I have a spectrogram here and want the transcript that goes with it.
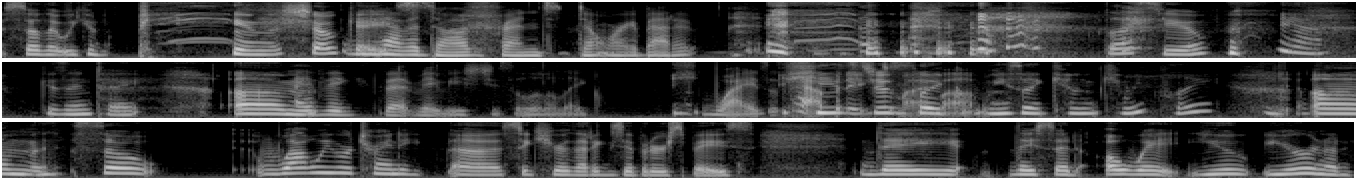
so that we could be in the showcase. We have a dog friend. Don't worry about it. Bless you. Yeah. Gesundheit. Um, I think that maybe she's a little like, why is this happening he's just to my like mom? he's like can can we play um so while we were trying to uh, secure that exhibitor space they they said oh wait you you're an ad-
